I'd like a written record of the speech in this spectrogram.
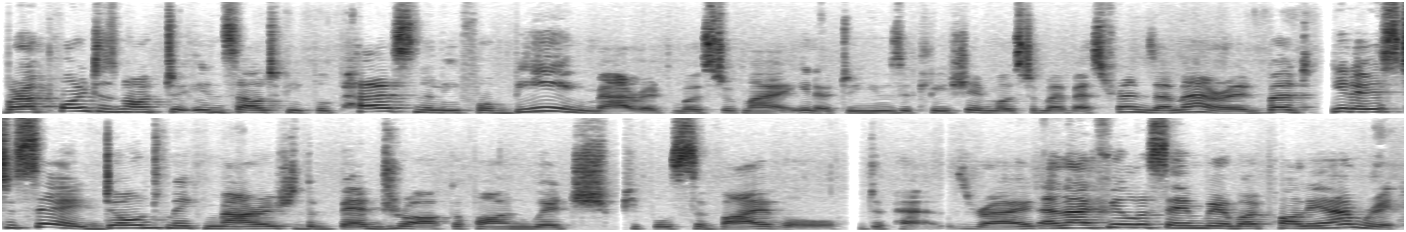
but our point is not to insult people personally for being married. Most of my, you know, to use a cliche, most of my best friends are married. But, you know, is to say, don't make marriage the bedrock upon which people's survival depends, right? And I feel the same way about polyamory.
